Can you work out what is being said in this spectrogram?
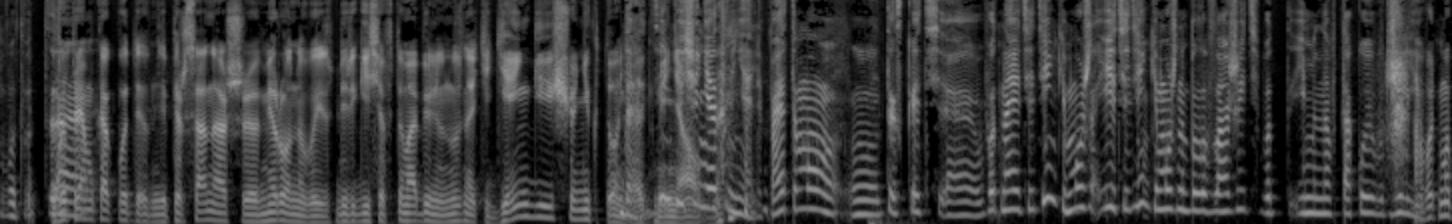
вот, вот, Вы а... прям как вот э, персонаж э, Миронова из «Берегись автомобиля», ну, знаете, деньги еще никто да, не отменял. деньги еще не отменяли. Поэтому, так сказать, вот на эти деньги можно, и эти деньги можно было вложить вот именно в такое вот жилье. А вот мы,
